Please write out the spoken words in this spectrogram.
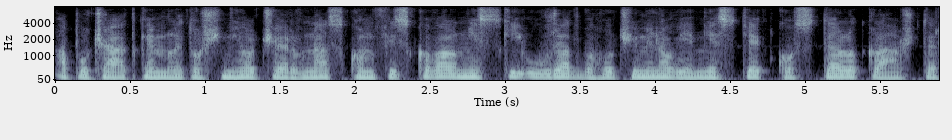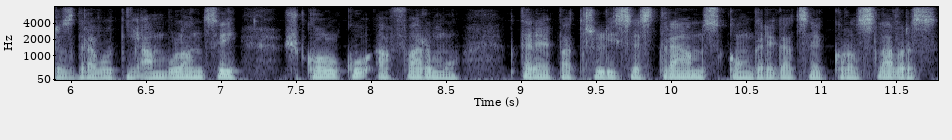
a počátkem letošního června skonfiskoval městský úřad v Hočiminově městě kostel, klášter, zdravotní ambulanci, školku a farmu, které patřily sestrám z kongregace Cross Lovers,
